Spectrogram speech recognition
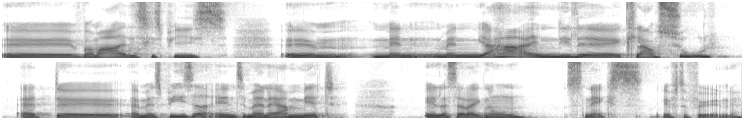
øh, hvor meget de skal spise. Øh, men, men jeg har en lille klausul, at, øh, at man spiser indtil man er mæt, ellers er der ikke nogen snacks efterfølgende.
